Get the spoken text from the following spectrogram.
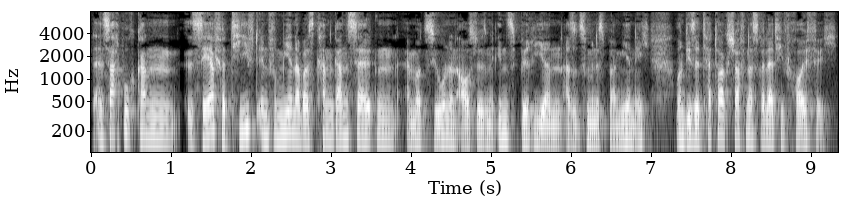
Ein Sachbuch kann sehr vertieft informieren, aber es kann ganz selten Emotionen auslösen, inspirieren, also zumindest bei mir nicht. Und diese TED Talks schaffen das relativ häufig.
